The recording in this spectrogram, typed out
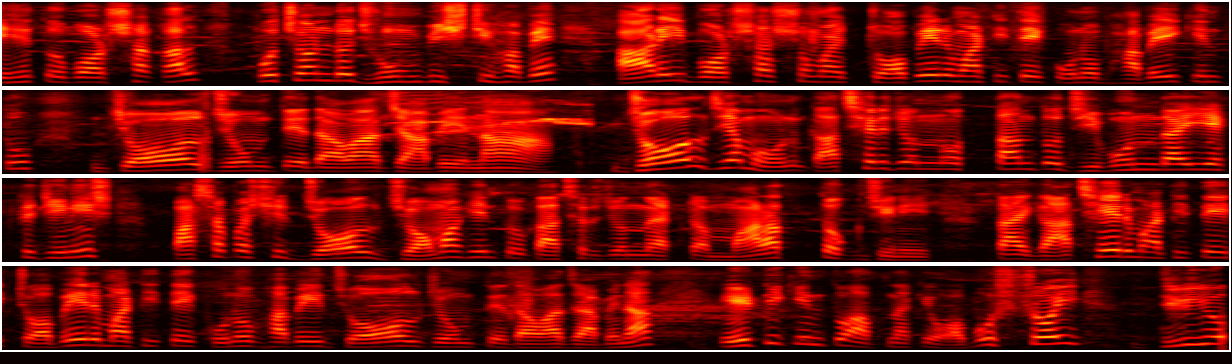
যেহেতু বর্ষাকাল, প্রচণ্ড ঝুম বৃষ্টি হবে, আর এই বর্ষার সময় টবের মাটিতে কোনোভাবেই কিন্তু জল জমতে দেওয়া যাবে না। জল যেমন গাছের জন্য অত্যন্ত জীবনদায়ী একটি জিনিস পাশাপাশি জল জমা কিন্তু গাছের জন্য একটা মারাত্মক জিনিস। তাই গাছের মাটিতে, টবের মাটিতে কোনোভাবেই জল জমতে দেওয়া যাবে না। এটি কিন্তু আপনাকে অবশ্যই দৃঢ়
